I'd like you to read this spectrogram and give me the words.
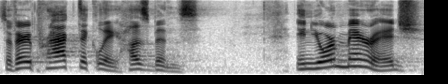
So, very practically, husbands, in your marriage,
